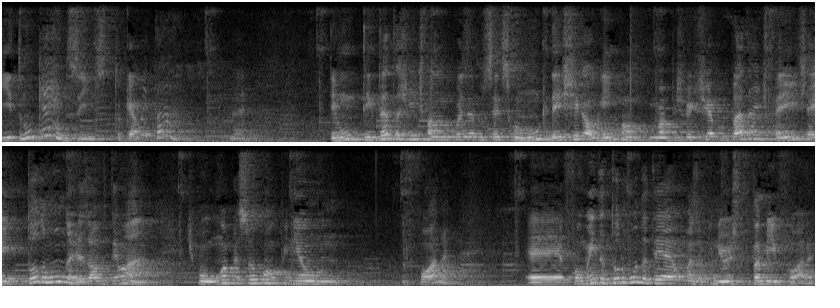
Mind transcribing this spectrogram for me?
que tu não quer reduzir isso, tu quer aumentar, né? Tem, um, tem tanta gente falando coisa no senso comum que daí chega alguém com uma perspectiva completamente diferente, aí todo mundo resolve ter uma, tipo, uma pessoa com uma opinião fora, é, fomenta todo mundo a ter umas opiniões também fora.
